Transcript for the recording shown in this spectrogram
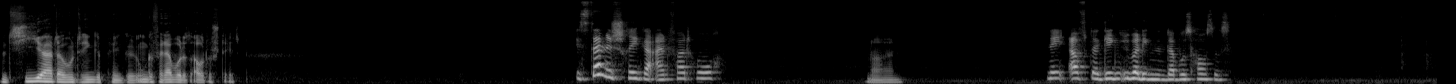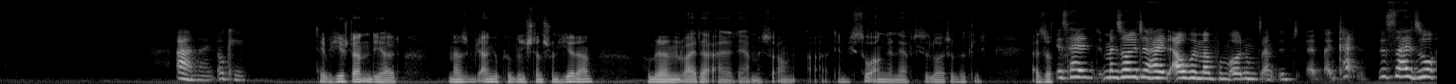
Und hier hat der Hund hingepinkelt, ungefähr da, wo das Auto steht. Ist da eine schräge Einfahrt hoch? Nein. Nee, auf der gegenüberliegenden, da wo das Haus ist. Ah, nein, okay. Ja, hier standen die halt. Und dann haben sie mich angepöbelt ich stand schon hier dann. Und bin dann weiter, Alter, der hat mich so, an, der hat mich so angenervt, diese Leute, wirklich. Also, Ist halt, man sollte halt auch, wenn man vom Ordnungsamt. äh, kann- Das ist halt so,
